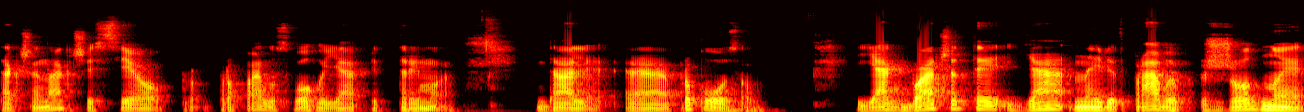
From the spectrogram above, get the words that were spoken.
так чи інакше SEO профайлу свого я підтримую. Далі, е, Як бачите, я не відправив жодної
